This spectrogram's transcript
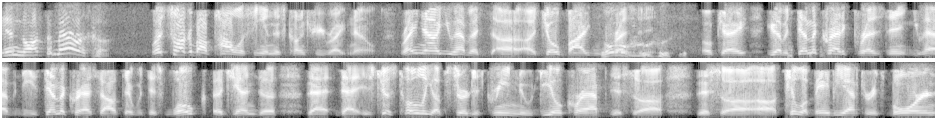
in North America. Let's talk about policy in this country right now. Right now, you have a, uh, a Joe Biden president. Okay, you have a Democratic president. You have these Democrats out there with this woke agenda that that is just totally absurd. This Green New Deal crap. This uh, this uh, uh, kill a baby after it's born.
